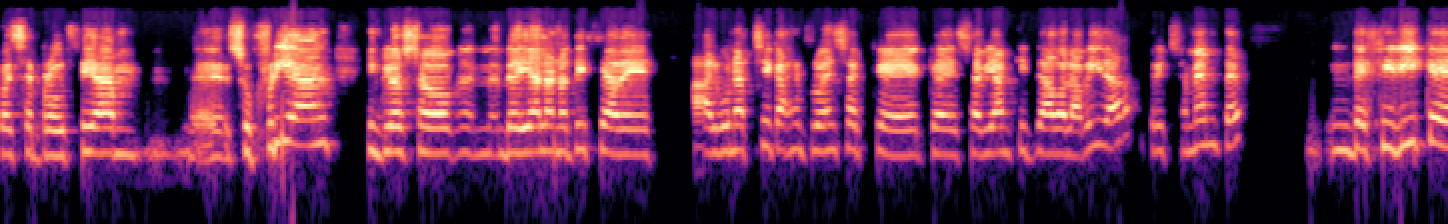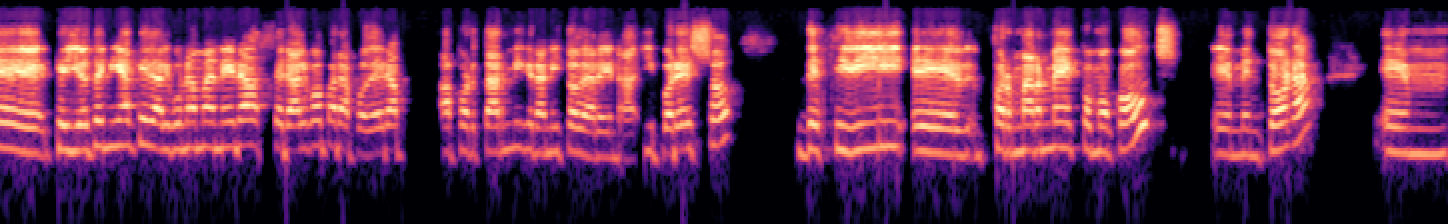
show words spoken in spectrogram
pues se producían, eh, sufrían, incluso mm, veía la noticia de algunas chicas influencers que, que se habían quitado la vida, tristemente, decidí que, yo tenía que de alguna manera hacer algo para poder aportar mi granito de arena. Y por eso decidí eh, formarme como coach, eh, mentora, em,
